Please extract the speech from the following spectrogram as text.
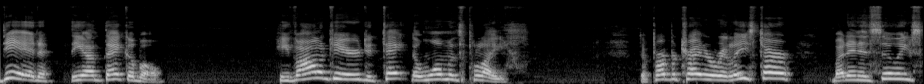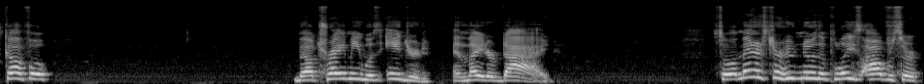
did the unthinkable. He volunteered to take the woman's place. The perpetrator released her, but in ensuing scuffle, Beltrame was injured and later died. So a minister who knew the police officer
